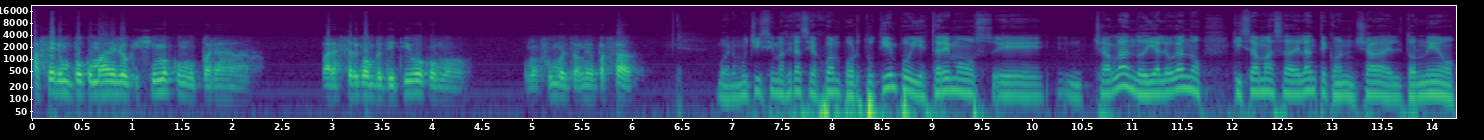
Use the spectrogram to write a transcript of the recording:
hacer un poco más de lo que hicimos como para, para ser competitivo como, como fuimos el torneo pasado. Bueno, muchísimas gracias Juan por tu tiempo y estaremos eh, charlando, dialogando quizá más adelante con ya el torneo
